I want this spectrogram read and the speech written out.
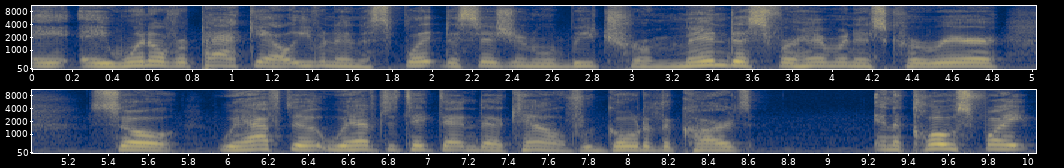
A, a win over Pacquiao, even in a split decision, would be tremendous for him in his career. So we have to we have to take that into account. If we go to the cards, in a close fight,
